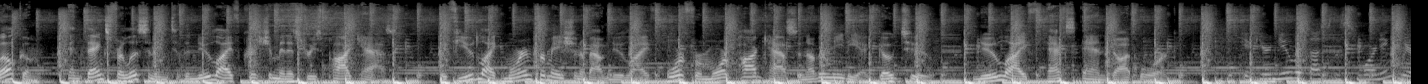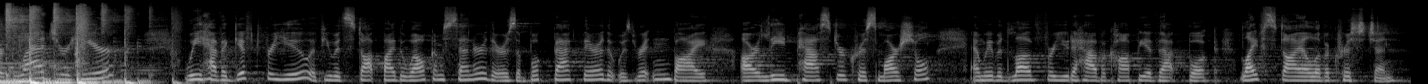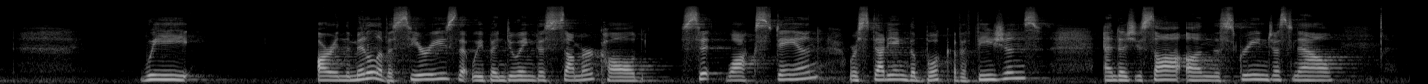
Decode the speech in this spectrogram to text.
Welcome, and thanks for listening to the New Life Christian Ministries podcast. If you'd like more information about New Life or for more podcasts and other media, go to newlifexn.org. If you're new with us this morning, we're glad you're here. We have a gift for you. If you would stop by the Welcome Center, there is a book back there that was written by our lead pastor, Chris Marshall, and we would love for you to have a copy of that book, Lifestyle of a Christian. We are in the middle of a series that we've been doing this summer called Sit, Walk, Stand. We're studying the book of Ephesians. And as you saw on the screen just now,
